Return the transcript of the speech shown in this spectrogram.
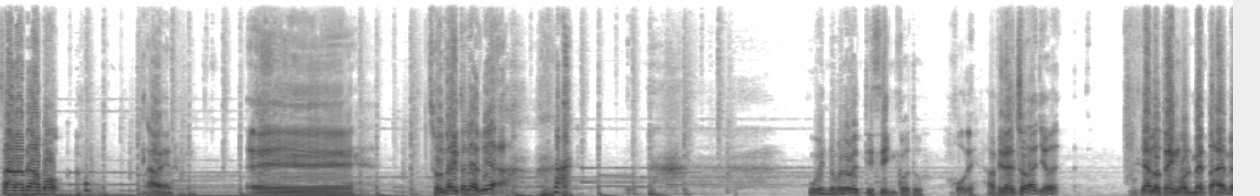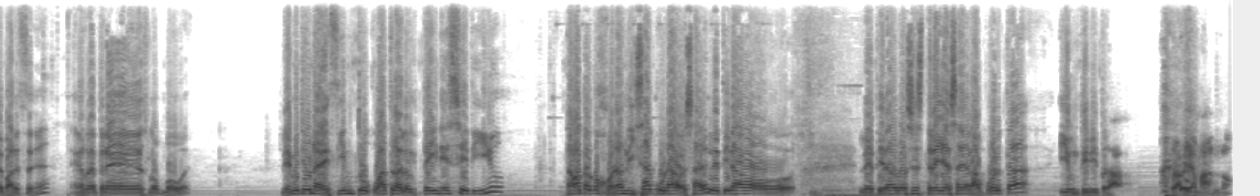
Sara, te amo. A ver. Eh... Segunda victoria del día. Win número 25, tú. Joder, al final he hecho daño, eh. Ya lo tengo el meta, eh, me parece, eh. R3 Lombo, eh. Le he metido una de 104 al Octane ese, tío. Estaba todo cojonado, ni se ha curado, ¿sabes? Le he tirado. Le he tirado dos estrellas ahí a la puerta y un tirito. Pero había más, ¿no?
